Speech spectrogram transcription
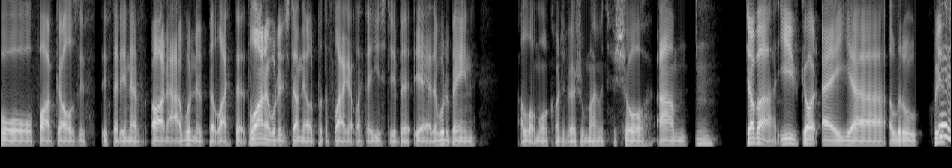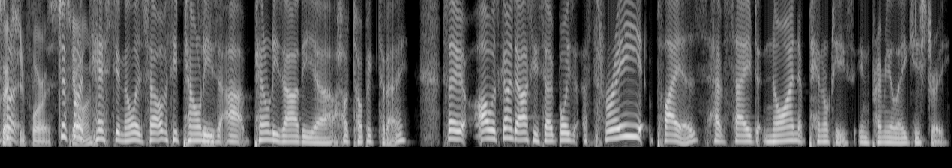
four or five goals if if they didn't have. Oh no, I wouldn't have. But like the, the liner would have just done the old put the flag up like they used to. But yeah, there would have been a lot more controversial moments for sure. Um, Mm. Jubba, you've got a uh, a little quiz Yeah, just wanna- question for us. Just Go want on. to test your knowledge. So obviously penalties Jeez. are penalties are the uh, hot topic today. So I was going to ask you. So boys, three players have saved nine penalties in Premier League history.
